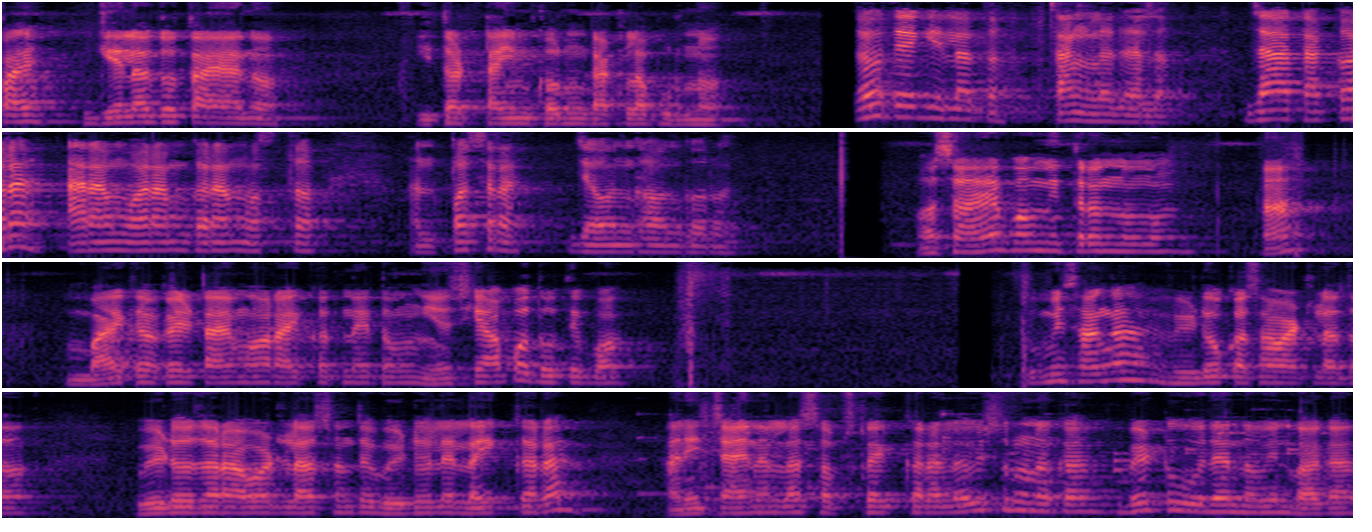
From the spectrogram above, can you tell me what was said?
पाय गेला तो तायानं. इथं टाईम करून टाकला पूर्ण. जाऊ दे गेला तर चांगलं झालं. जा आता करा. आराम वाराम करा मस्त. आणि पसरा जेवण खाऊन करून. असं आहे बा मित्रांनो मग. हा? बायका काही टायमावर ऐकत नाही तर मग अशी आपत होते बा. तुम्ही सांगा व्हिडिओ कसा वाटला तर व्हिडिओ जर आवडला असेल तर व्हिडिओला लाईक करा आणि चॅनलला सबस्क्राईब करायला विसरू नका. भेटू उद्या नवीन भागात.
